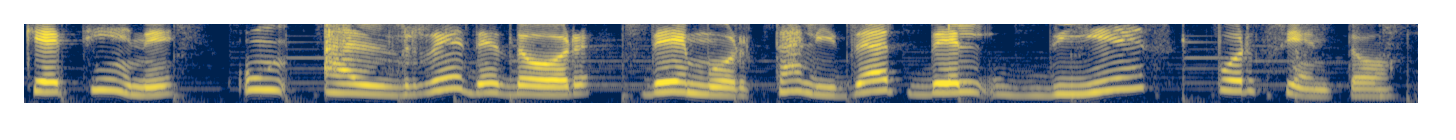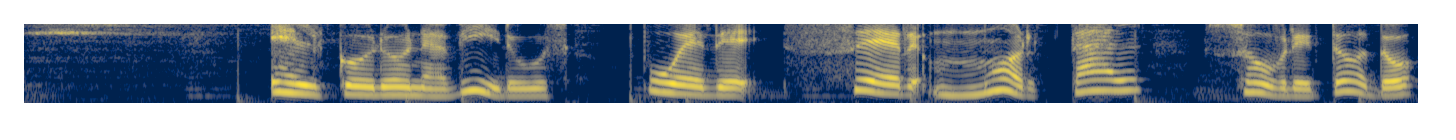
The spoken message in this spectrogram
que tiene un alrededor de mortalidad del 10%. El coronavirus puede ser mortal sobre todo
